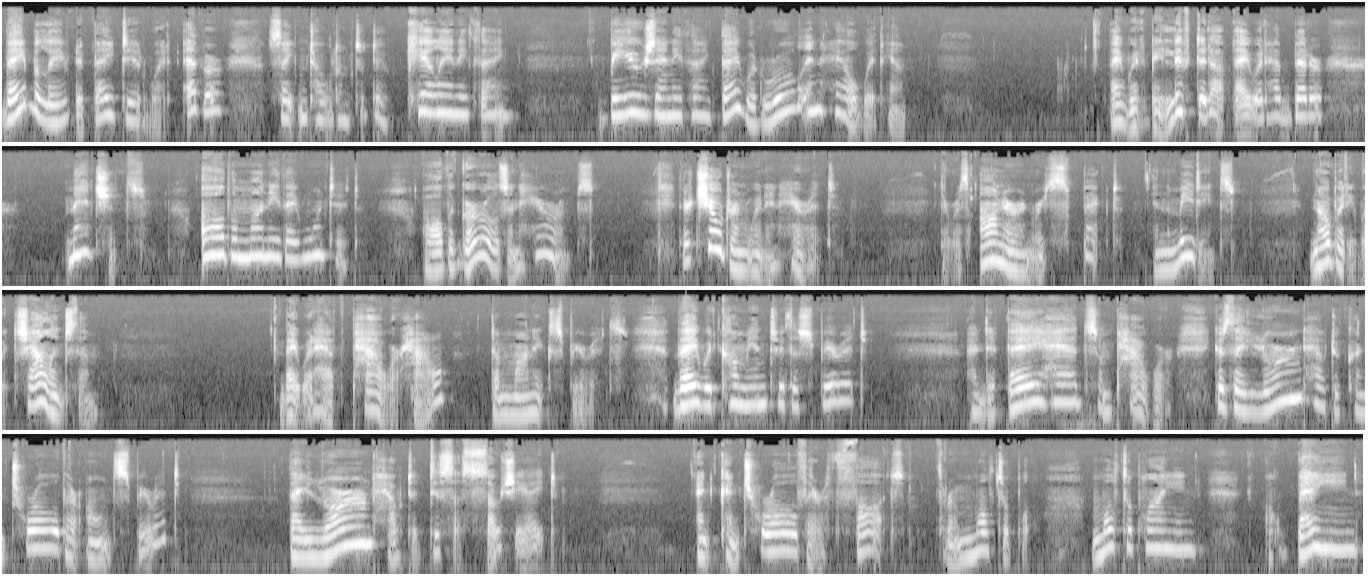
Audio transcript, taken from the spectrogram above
they believed if they did whatever Satan told them to do, kill anything, abuse anything, they would rule in hell with him. They would be lifted up. They would have better mansions, all the money they wanted, all the girls and harems. Their children would inherit. There was honor and respect in the meetings. Nobody would challenge them. They would have power. How? Demonic spirits. They would come into the spirit, and if they had some power, because they learned how to control their own spirit, they learned how to disassociate and control their thoughts through multiple multiplying, obeying.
